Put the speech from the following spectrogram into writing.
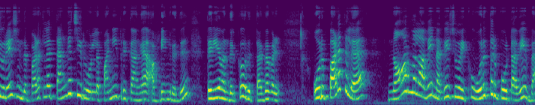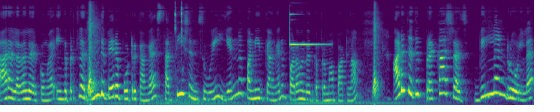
சுரேஷ் இந்த படத்தில் தங்கச்சி ரோலில் பண்ணிட்டு இருக்காங்க அப்படிங்கிறது தெரிய வந்திருக்கு ஒரு தகவல். ஒரு படத்தில் நார்மலாகவே நகைச்சுவைக்கு ஒருத்தர் போட்டாவே வேற லெவலில் இருக்குங்க. இந்த படத்தில் ரெண்டு பேரை போட்டிருக்காங்க. சதீஷ் அண்ட் சூரி என்ன பண்ணியிருக்காங்கன்னு படம் வந்ததுக்கப்புறமா பார்க்கலாம். அடுத்தது பிரகாஷ் ராஜ் வில்லன் ரோலில்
